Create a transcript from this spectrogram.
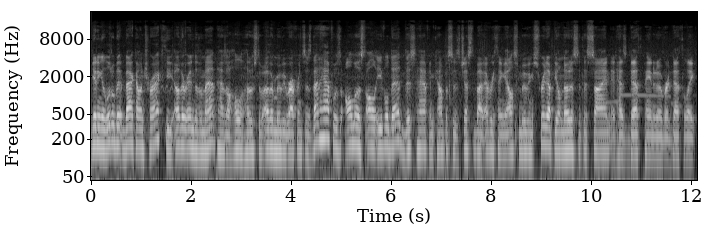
Getting a little bit back on track, the other end of the map has a whole host of other movie references. That half was almost all Evil Dead. This half encompasses just about everything else. Moving straight up, you'll notice that this sign, it has death painted over at Death Lake,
